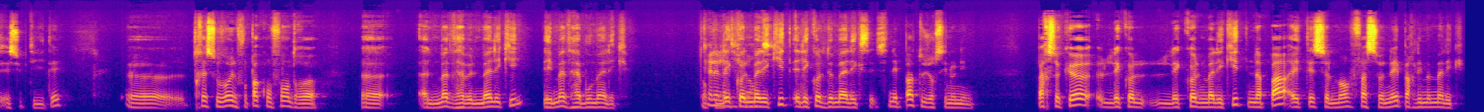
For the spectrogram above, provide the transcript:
et subtilités. Euh, très souvent, il ne faut pas confondre al-madhab al-maliki et madhab malik. Donc l'école malikite et l'école de Malik, ce n'est pas toujours synonyme. Parce que l'école l'école malikite n'a pas été seulement façonnée par l'imam Malik,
